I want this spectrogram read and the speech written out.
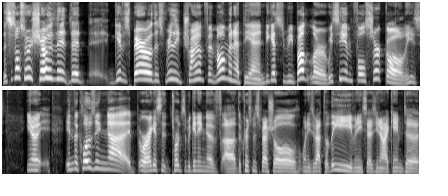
this is also a show that that uh, gives Barrow this really triumphant moment at the end. He gets to be Butler. We see him full circle. He's, you know, in the closing, uh, or I guess towards the beginning of uh, the Christmas special, when he's about to leave, and he says, "You know, I came to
